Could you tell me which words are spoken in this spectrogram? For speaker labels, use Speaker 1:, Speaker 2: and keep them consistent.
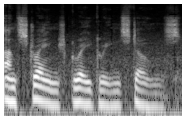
Speaker 1: and strange grey-green stones.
